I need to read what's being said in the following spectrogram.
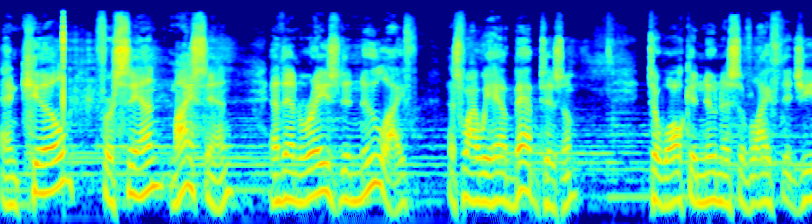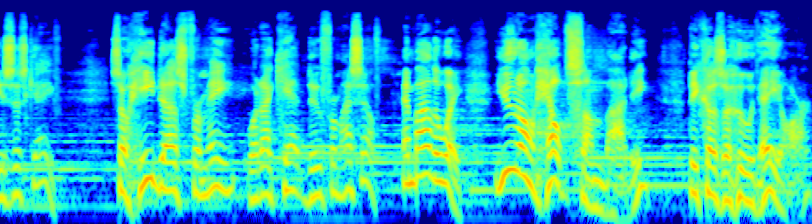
and killed for sin, my sin, and then raised in new life. That's why we have baptism, to walk in newness of life that Jesus gave. So he does for me what I can't do for myself. And by the way, you don't help somebody because of who they are.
